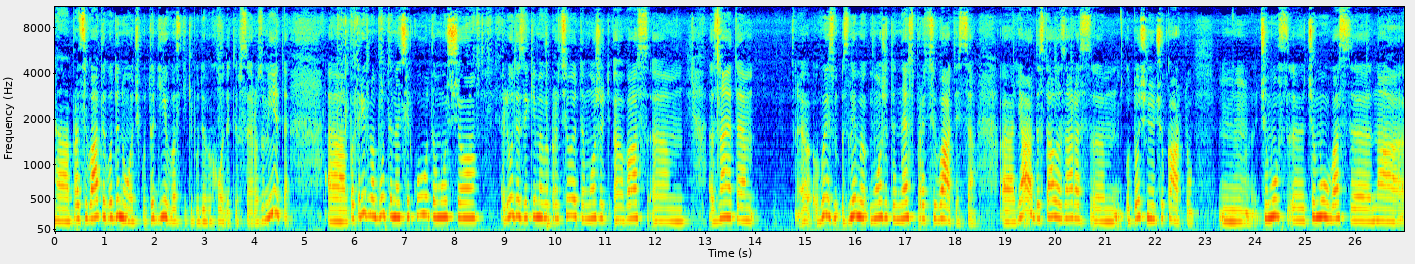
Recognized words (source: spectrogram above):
е, працювати в одиночку, тоді у вас тільки буде виходити все, розумієте? Потрібно бути на чеку, тому що люди, з якими ви працюєте, можуть е, вас, ем, знаєте, е, ви з, ними можете не спрацюватися. Е, Я достала зараз ем, уточнюючу карту. Чому, чому у вас на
